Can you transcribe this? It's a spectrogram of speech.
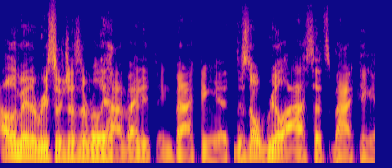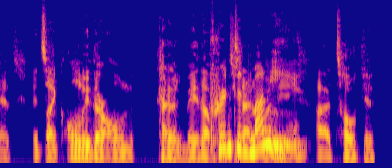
Alameda Research doesn't really have anything backing it. There's no real assets backing it. It's like only their own kind of made up printed money, money uh, token.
